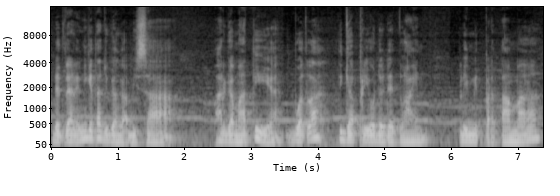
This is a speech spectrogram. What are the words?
Deadline ini kita juga nggak bisa harga mati ya. Buatlah tiga periode deadline. Limit pertama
